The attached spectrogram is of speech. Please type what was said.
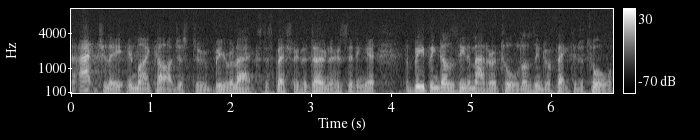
Now, actually, in my car, just to be relaxed, especially the donor who's sitting here, the beeping doesn't seem to matter at all, doesn't seem to affect it at all.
